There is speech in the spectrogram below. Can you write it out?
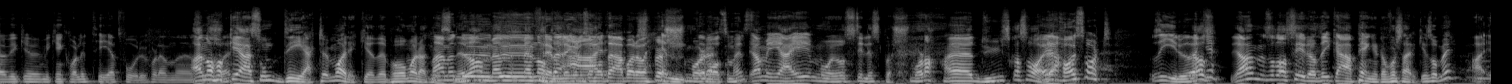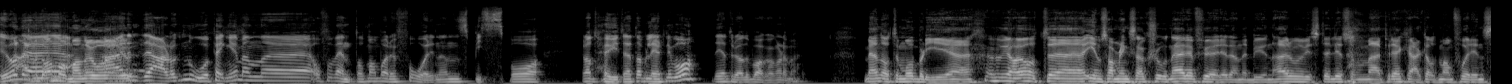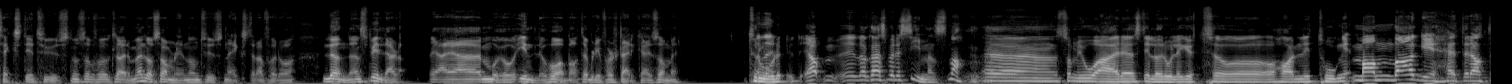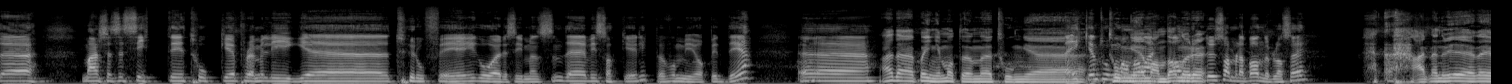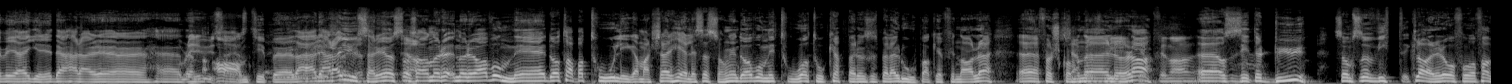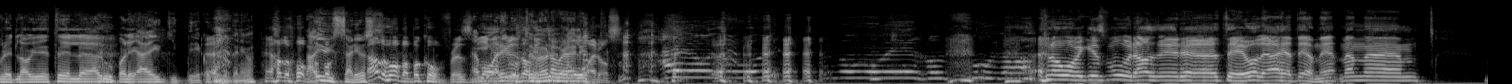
hvilken, hvilken kvalitet får du for den? eh, Nei, Nå har ikke jeg sondert markedet på morgenkvisten men du- men, du men fremlegger det som at det er bare å hente hva som helst. Ja, men jeg må jo stille spørsmål, da. Eh, Du skal svare. Jeg har svart, og så gir du det Ja, ikke. ja, men Så da sier du at det ikke er penger til å forsterke i sommer? Nei, jo, Nei, men da må man jo- er, det er nok noe penger, men uh, å forvente at man bare får inn en spiss på fra et høyt etablert nivå, det tror jeg du bare kan glemme. Men at det må bli eh, Vi har jo hatt eh, innsamlingsaksjoner før i denne byen her, og hvis det liksom er prekært at man får inn 60 000, så får vi klare vel å samle inn noen tusen ekstra for å lønne en spiller, da. Jeg, jeg må jo inderlig håpe at det blir forsterka i sommer. Tror du, ja, Da kan jeg spørre Simensen, da. Eh, som jo er stille og rolig gutt og har en litt tung mandag etter at eh, Manchester City tok eh, Premier League-trofé i går, Simensen. Det- Vi skal ikke rippe for mye opp i det. Eh, Nei, det er på ingen måte en eh, tung, eh, tung, tung mandag. mandag. Når du, Du samler deg på andreplasser. Nei, men vi, vi er, giri. det her er eh, en annen type Det, er, det her er useriøst. Altså, når, du- når du har vunnet Du har tappa to ligamatcher hele sesongen. Du har vunnet to av to cuper og skal spille europacupfinale eh, førstkommende lørdag. Eh, og så sitter du, som så vidt klarer å få favorittlaget ditt til Europa Jeg gidder ikke å engang. Jeg hadde håpet Det er useriøst. Jeg hadde håpa på Conference Jeg var i godt humør, nå ble jeg litt-. Nå må vi ikke spore av, sier eh, Theo. Det er jeg helt enig i. Men eh,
